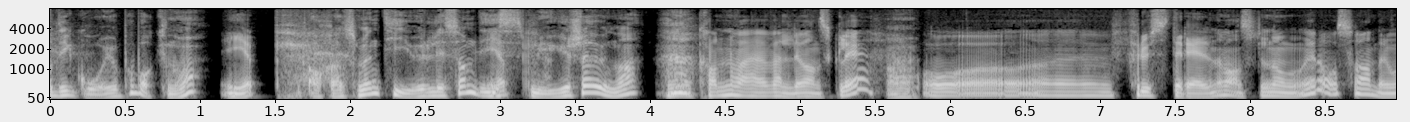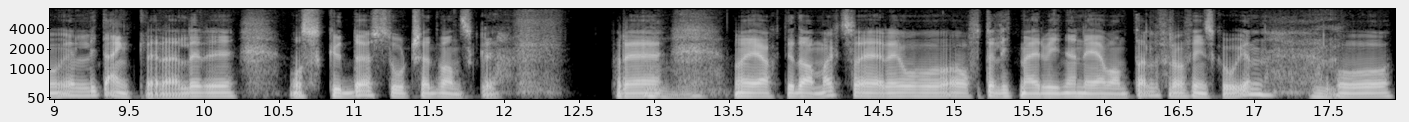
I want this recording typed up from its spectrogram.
Og de går jo på bakken òg. Yep. Akkurat som en tiur, liksom. De yep. smyger seg unna. Det kan være veldig vanskelig, Ja. og eh, frustrerende vanskelig noen ganger, og så andre ganger litt enklere. Eller, eh, og skuddet er stort sett vanskelig. For jeg, Mm. Når jeg jakter i Danmark, så er det jo ofte litt mer vind enn jeg er vant til fra Finnskogen. Mm. Og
